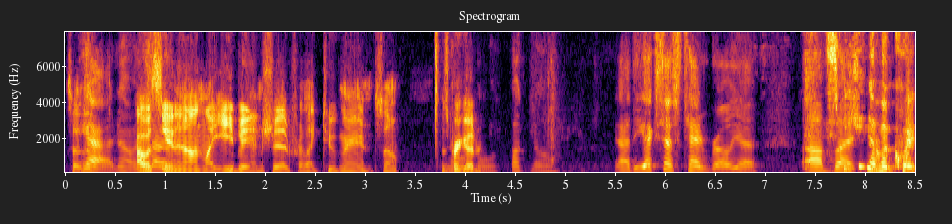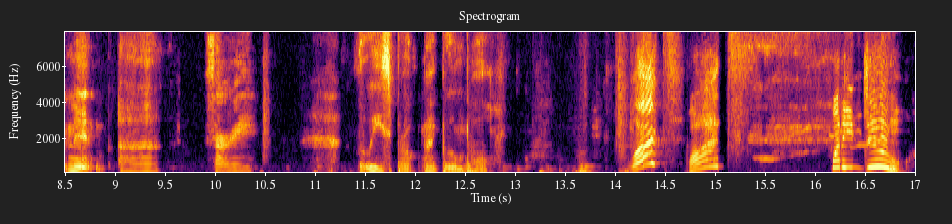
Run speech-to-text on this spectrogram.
So the- Yeah, no. I was it's seeing not- it on like eBay and shit for like two grand. So it's pretty good. no, Fuck no. Yeah, the X-S10, bro. Yeah. Uh, but Speaking of equipment, uh, sorry, Luis broke my boom pole. What? What? What'd he do?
